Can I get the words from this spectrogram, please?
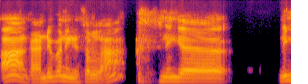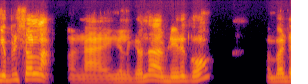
ஆ கண்டிப்பா நீங்க சொல்லலாம். நீங்க நீங்க இப்படி சொல்லலாம். நான் எங்களுக்கு வந்து அப்படி இருக்கும். பட்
